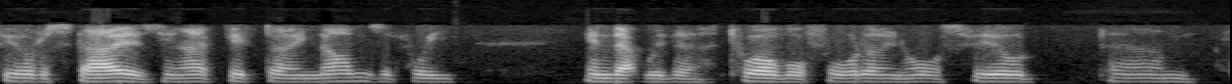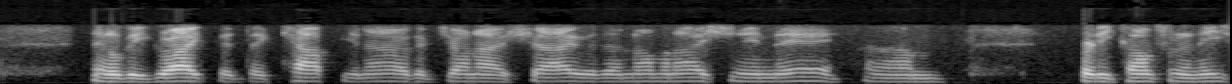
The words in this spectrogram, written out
field of stayers. You know, 15 noms. If we end up with a 12 or 14 horse field, um, that'll be great. But the cup, you know, I've got John O'Shea with a nomination in there. Um, pretty confident he's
